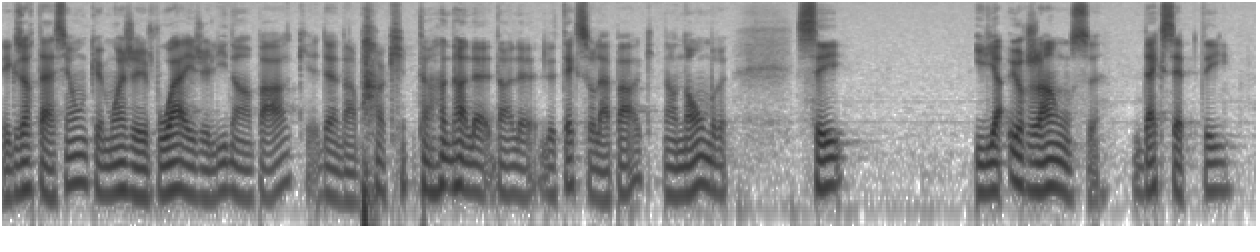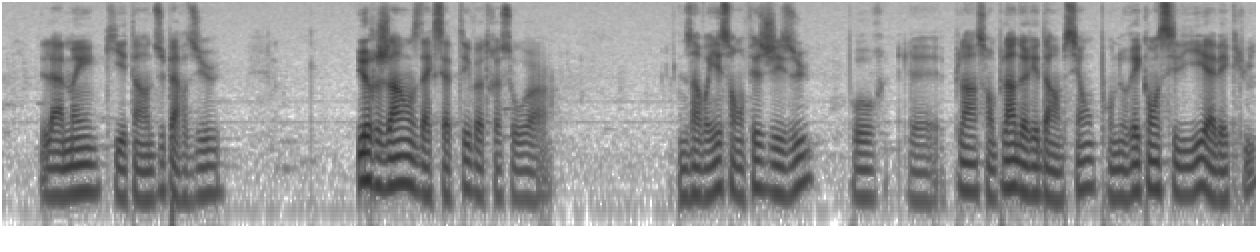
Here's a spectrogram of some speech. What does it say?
l'exhortation que moi je vois et je lis dans Pâques, dans, dans, le, dans le, texte sur la Pâque, dans Nombre, c'est il y a urgence d'accepter la main qui est tendue par Dieu. Urgence d'accepter votre Sauveur. Il nous a envoyé son Fils Jésus pour le plan, son plan de rédemption, pour nous réconcilier avec lui.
